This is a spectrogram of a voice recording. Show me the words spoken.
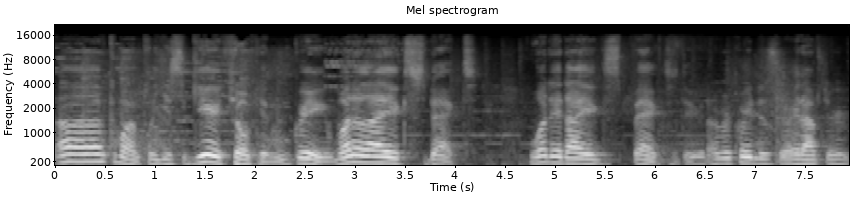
uh, come on, please. Gear token. Great. What did I expect? What did I expect, dude? I'm recording this right after.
